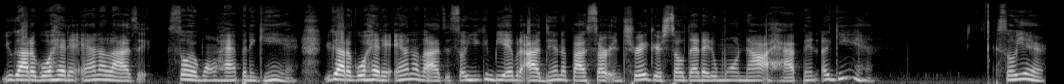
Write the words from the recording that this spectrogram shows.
You got to go ahead and analyze it so it won't happen again. You got to go ahead and analyze it so you can be able to identify certain triggers so that it will not happen again. So, yeah,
